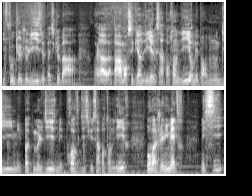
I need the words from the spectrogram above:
il faut que je lise parce que bah voilà, apparemment c'est bien de lire et c'est important de lire, mes parents me l'ont dit, mes potes me le disent, mes profs disent que c'est important de lire, bon bah je vais m'y mettre. Mais si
